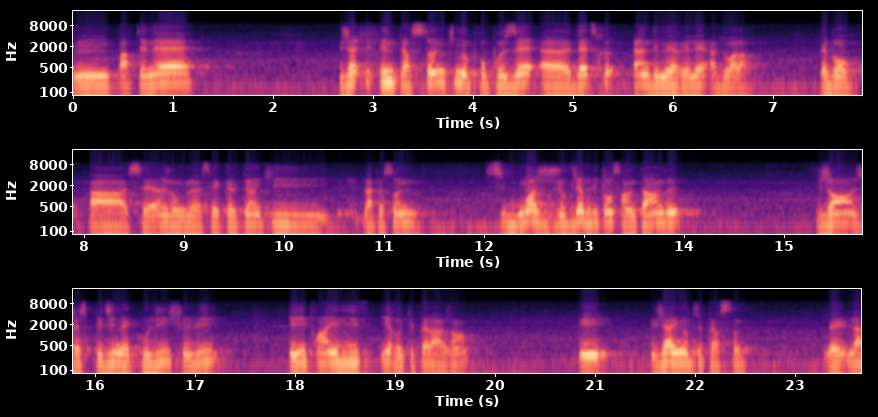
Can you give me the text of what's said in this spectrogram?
Hum, Partenaire. J'ai une personne qui me proposait euh, d'être un de mes relais à Douala. Mais bon, ah, c'est un jongleur, c'est quelqu'un qui. La personne. Moi, j'ai voulu qu'on s'entende. Jean, j'expédie mes colis chez lui et il prend un livre, il récupère l'argent et via une autre personne. Mais il a,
